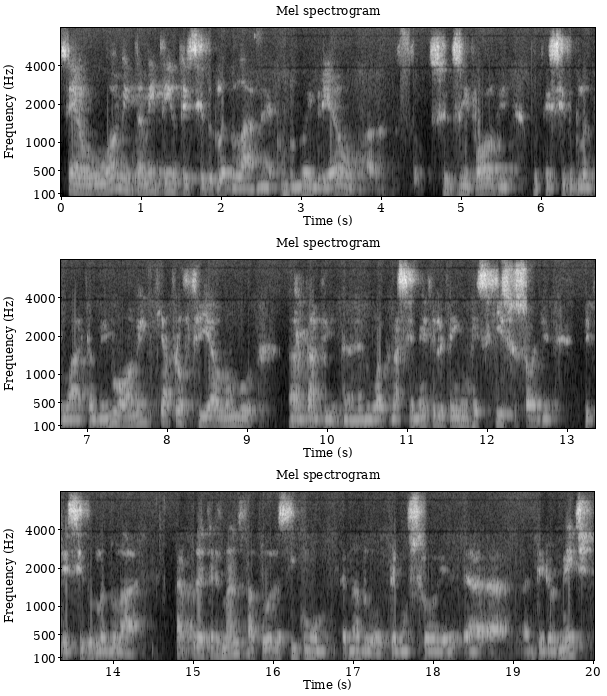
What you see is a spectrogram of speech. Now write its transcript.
Sim, o homem também tem o tecido glandular, né? Quando no embrião ah, se desenvolve o tecido glandular também no homem, que atrofia ao longo uh, da vida. Né? No logo nascimento ele tem um resquício só de, de tecido glandular. Uh, por determinados fatores, assim como o Fernando demonstrou uh, anteriormente,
